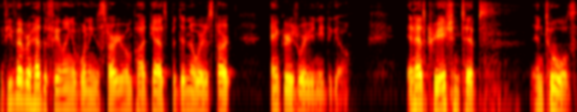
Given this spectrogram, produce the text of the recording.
If you've ever had the feeling of wanting to start your own podcast but didn't know where to start, Anchor is where you need to go. It has creation tips and tools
